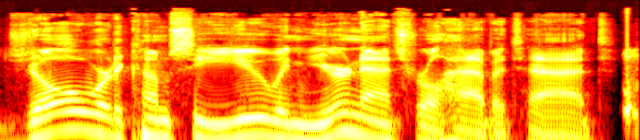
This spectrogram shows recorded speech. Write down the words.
Joel were to come see you in your natural habitat?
